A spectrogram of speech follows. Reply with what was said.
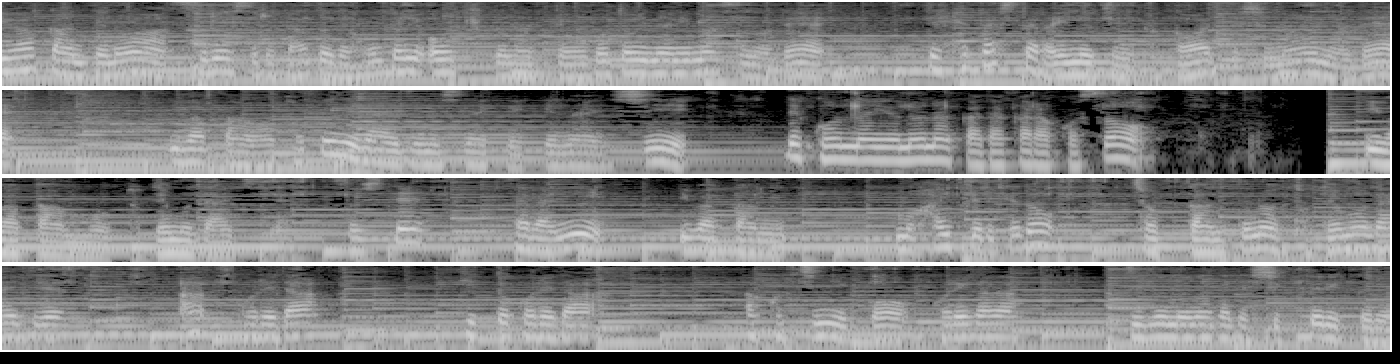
違和感っていうのはスルーすると後で本当に大きくなって大ごとになりますのでで下手したら命に関わってしまうので違和感を特に大事にしなきゃいけないしでこんな世の中だからこそ違和感もとても大事ですそしてさらに違和感も入ってるけど直感っていうのはとても大事です。あこれだ。きっとこれだ。あこっちに行こう。これが自分の中でしっくりくる。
